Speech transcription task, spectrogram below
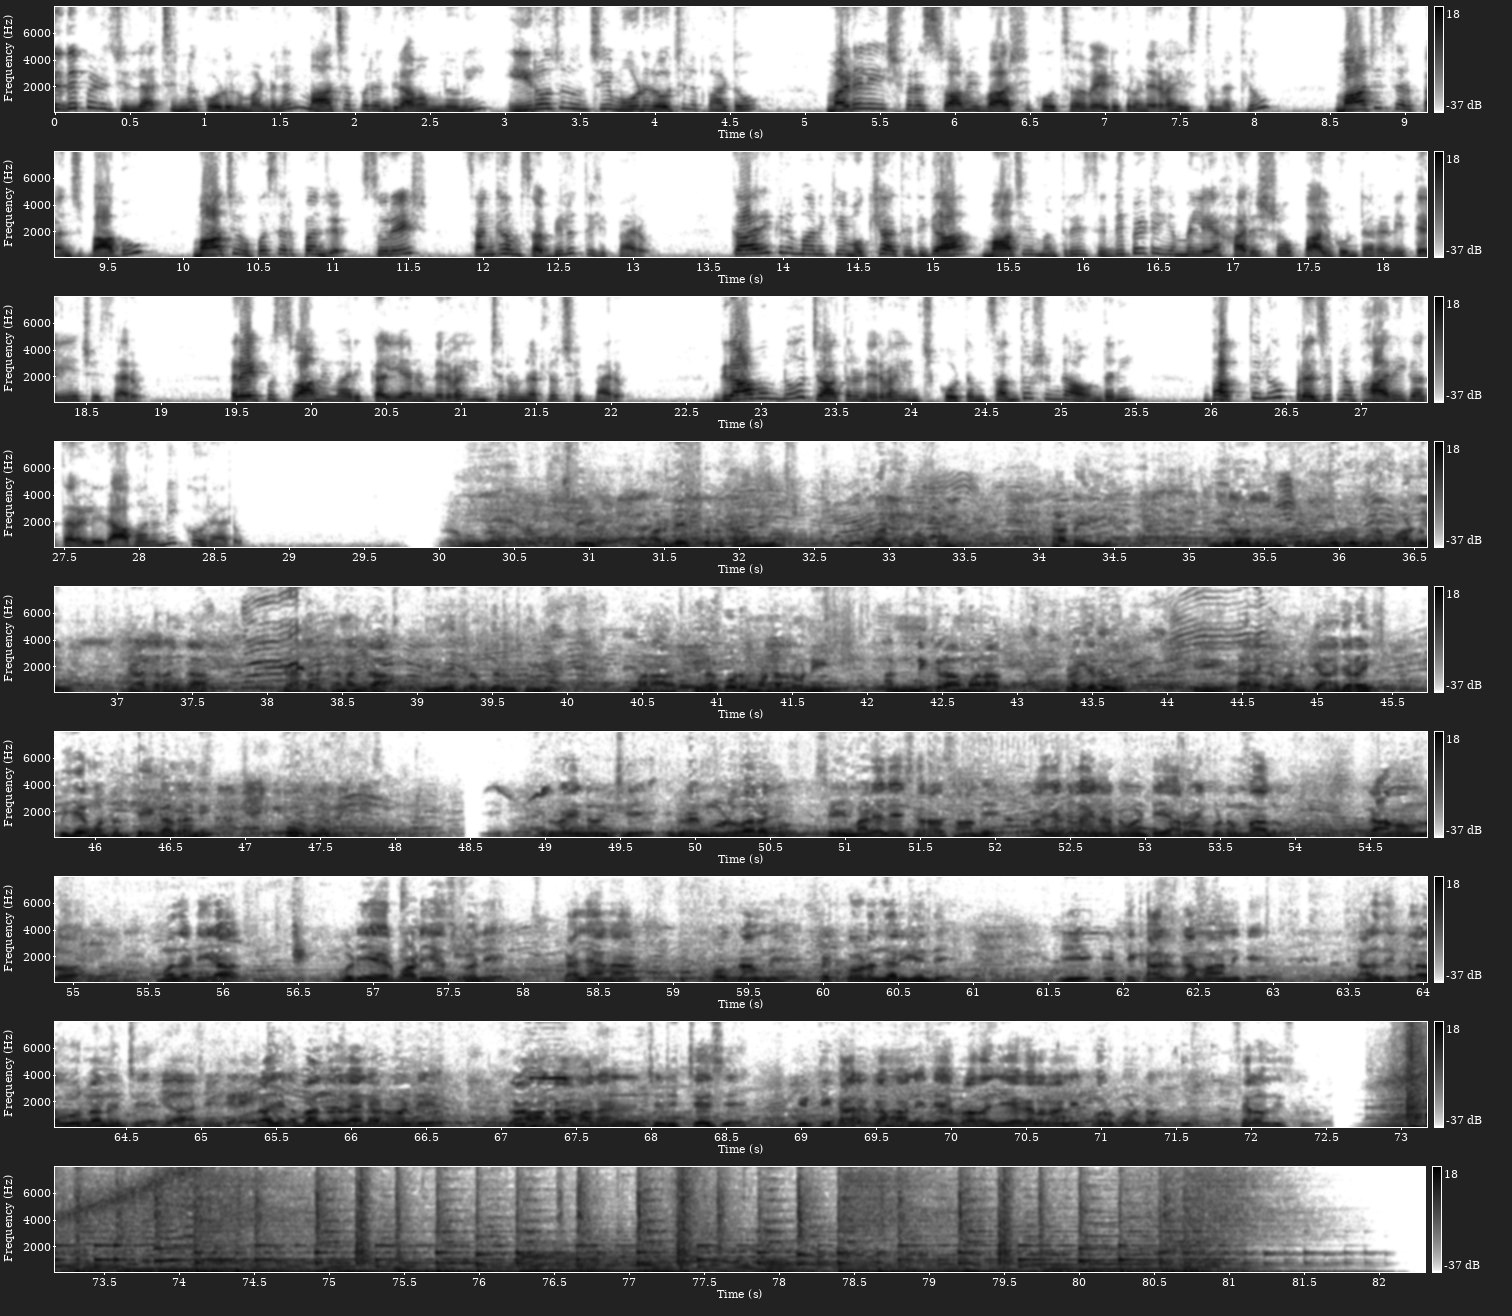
జిల్లా చిన్నకోడూరు మండలం మాచపురం గ్రామంలోని ఈ రోజు నుంచి మూడు రోజుల పాటు మడలేశ్వర స్వామి వార్షికోత్సవ వేడుకలు నిర్వహిస్తున్నట్లు మాజీ సర్పంచ్ బాబు మాజీ ఉప సర్పంచ్ సురేష్ సంఘం సభ్యులు తెలిపారు. కార్యక్రమానికి ముఖ్య అతిథిగా మాజీ మంత్రి సిద్దిపేట ఎమ్మెల్యే హరీష్ రావు పాల్గొంటారని తెలియజేశారు. రేపు స్వామివారి కళ్యాణం నిర్వహించనున్నట్లు చెప్పారు. గ్రామంలో జాతర నిర్వహించుకోవటం సంతోషంగా ఉందని భక్తులు ప్రజలు భారీగా తరలి రావాలని కోరారు. శ్రీ మరవేశ్వర స్వామి వార్షికోత్సవం స్టార్ట్ అయింది. ఈ రోజు నుంచి మూడు రోజుల పాటు జాతరంగా జాతర ఘనంగా నిర్వహించడం జరుగుతుంది. మన చిన్నకోడు మండలంలోని అన్ని గ్రామాల ప్రజలు ఈ కార్యక్రమానికి హాజరై విజయవంతం చేయగలరని కోరుకుంటున్నాను ఇరవై నుంచి ఇరవై మూడు వరకు శ్రీ మడలేశ్వర స్వామి రజకులైనటువంటి అరవై కుటుంబాలు గ్రామంలో మొదటిగా గుడి ఏర్పాటు చేసుకొని కళ్యాణ ప్రోగ్రామ్ని పెట్టుకోవడం జరిగింది. ఈ ఇట్టి కార్యక్రమానికి నలుదిక్కుల ఊర్ల నుంచి రజక బంధువులైనటువంటి గ్రామ గ్రామాల నుంచి విచ్చేసి ఇట్టి కార్యక్రమాన్ని జయప్రదం చేయగలరని కోరుకుంటూ సెలవు తీసుకుంటాం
